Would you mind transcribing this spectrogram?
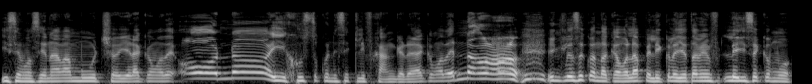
y se emocionaba mucho y era como de, "Oh, no." Y justo con ese cliffhanger era como de, "No." Incluso cuando acabó la película yo también le hice como,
